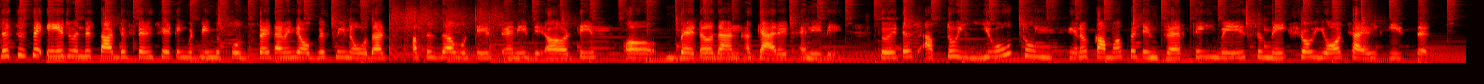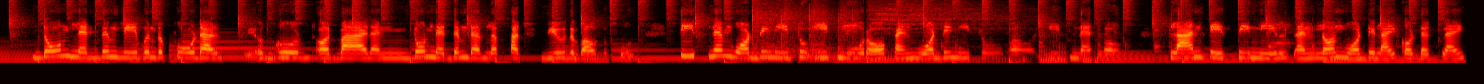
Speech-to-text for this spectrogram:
this is the age when they start differentiating between the foods, right? I mean, they obviously know that a pizza would taste any day, uh, taste uh, better than a carrot any day. So it is up to you to you know come up with interesting ways to make sure your child eats it don't let them label the food as good or bad and don't let them develop such views about the food. Teach them what they need to eat more of and what they need to uh, eat less of. Plan tasty meals and learn what they like or dislike.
